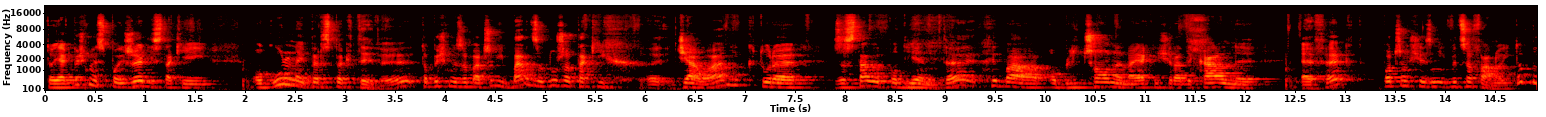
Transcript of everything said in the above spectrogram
to jakbyśmy spojrzeli z takiej ogólnej perspektywy, to byśmy zobaczyli bardzo dużo takich e, działań, które zostały podjęte, chyba obliczone na jakiś radykalny efekt, po czym się z nich wycofano. I to, by,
